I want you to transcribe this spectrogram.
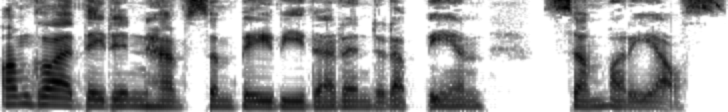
I'm glad they didn't have some baby that ended up being somebody else.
